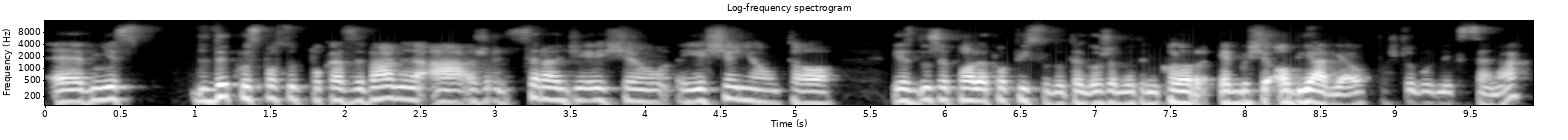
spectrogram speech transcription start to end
E, w niezwykły sposób pokazywany, a że serial dzieje się jesienią, to jest duże pole popisu do tego, żeby ten kolor jakby się objawiał w poszczególnych scenach.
